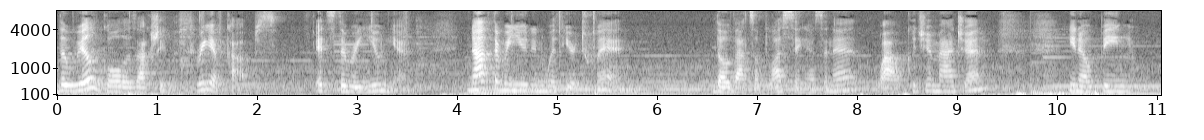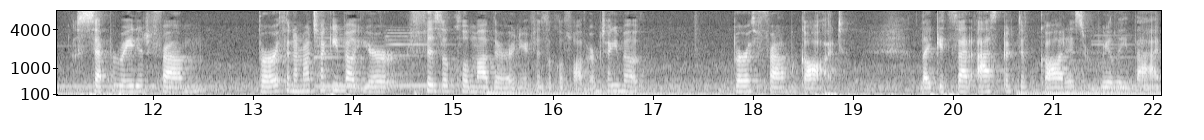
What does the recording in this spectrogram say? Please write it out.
The real goal is actually the 3 of cups. It's the reunion. Not the reunion with your twin, though that's a blessing, isn't it? Wow, could you imagine? You know, being separated from birth, and I'm not talking about your physical mother and your physical father, I'm talking about birth from God. Like it's that aspect of God is really that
